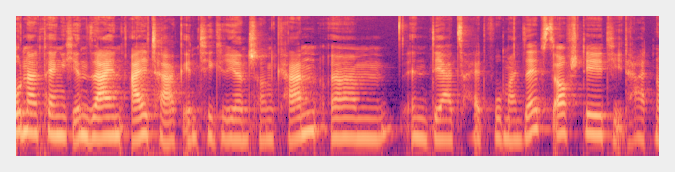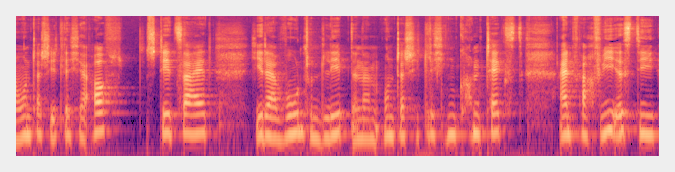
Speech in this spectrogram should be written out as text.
unabhängig in seinen Alltag integrieren schon kann. Ähm, in der Zeit, wo man selbst aufsteht. Jeder hat eine unterschiedliche Aufstehzeit. Jeder wohnt und lebt in einem unterschiedlichen Kontext. Einfach, wie ist die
